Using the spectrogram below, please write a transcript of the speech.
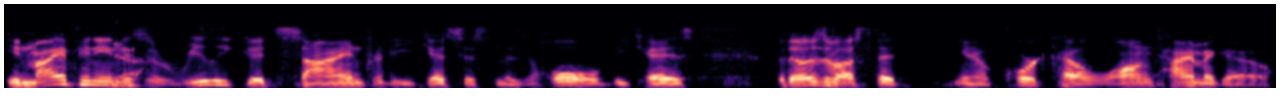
in my opinion, Yeah. this is a really good sign for the ecosystem as a whole because for those of us that you know cord cut a long time ago.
